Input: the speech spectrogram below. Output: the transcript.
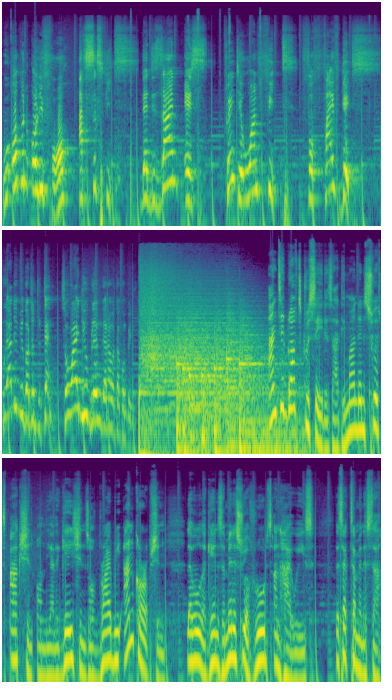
we opened only four at six feet. The design is 21 feet for five gates. We hadn't even gotten to 10. So why do you blame Ghana Water Company? Anti-graft crusaders are demanding swift action on the allegations of bribery and corruption leveled against the Ministry of Roads and Highways. The sector minister,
